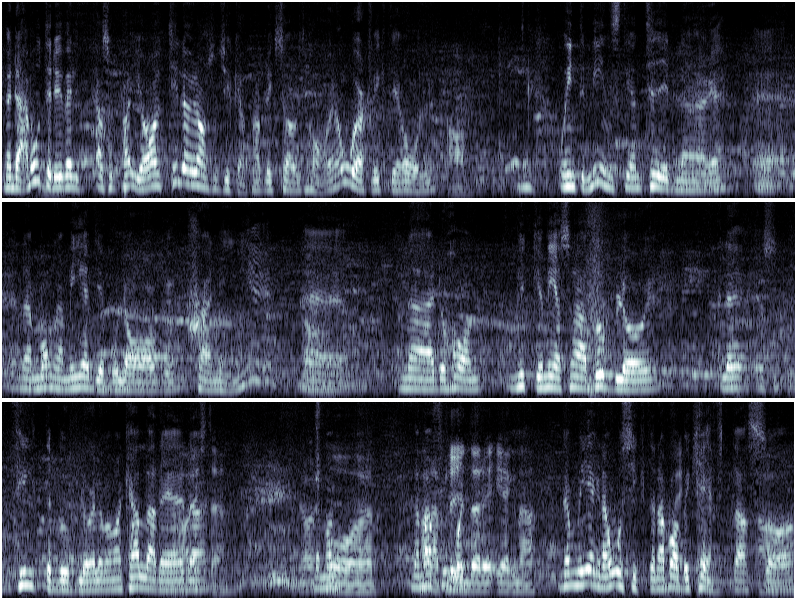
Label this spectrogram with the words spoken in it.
Men däremot är det ju väldigt, alltså jag tillhör ju de som tycker att public service har en oerhört viktig roll. Och inte minst i en tid när, eh, när många mediebolag skär ner. Eh, när du har mycket mer sådana här bubblor, eller eh, filterbubblor eller vad man kallar det. Ja, just det. Jag har man- små eh, när man får- där det egna... de egna åsikterna bara bekräftas. Och, Ja,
